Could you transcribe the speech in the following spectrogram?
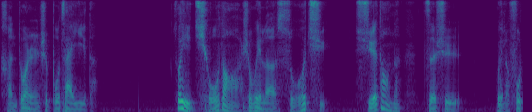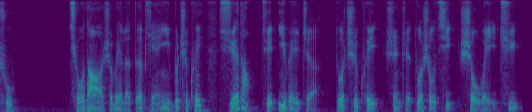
很多人是不在意的。所以求道啊，是为了索取；学道呢，则是为了付出。求道是为了得便宜不吃亏，学道却意味着多吃亏，甚至多受气、受委屈。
